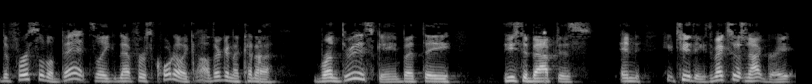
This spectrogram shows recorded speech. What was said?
the first little bit, like that first quarter, like, oh, they're going to kind of run through this game, but they, Houston Baptist, and two things. New Mexico's not great.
